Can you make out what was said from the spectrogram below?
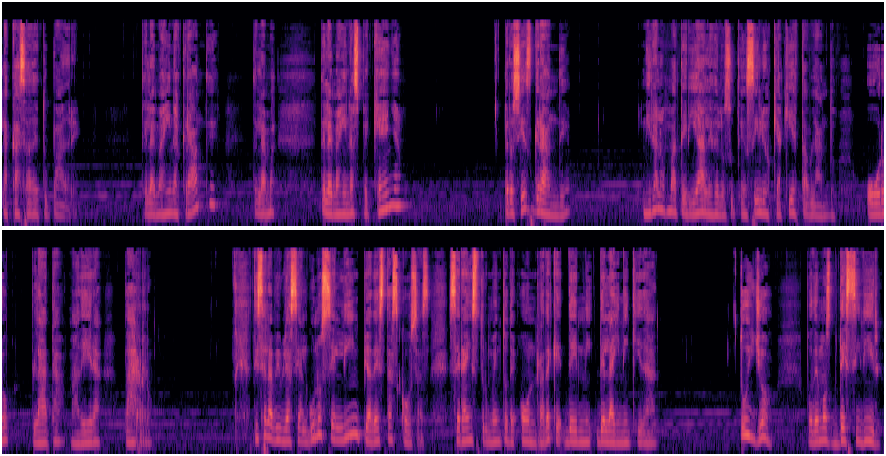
la casa de tu padre? ¿Te la imaginas grande? ¿Te la, te la imaginas pequeña? Pero si es grande, mira los materiales de los utensilios que aquí está hablando. Oro, plata, madera, barro. Dice la Biblia, si alguno se limpia de estas cosas, será instrumento de honra, de, de, de la iniquidad. Tú y yo podemos decidir,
